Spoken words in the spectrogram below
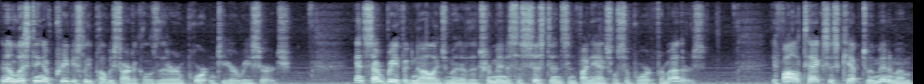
and a listing of previously published articles that are important to your research, and some brief acknowledgement of the tremendous assistance and financial support from others. If all text is kept to a minimum,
